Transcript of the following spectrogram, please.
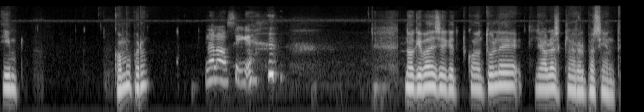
y ¿cómo, perdón? No, no, sigue. No, que iba a decir que cuando tú le, le hablas claro al paciente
